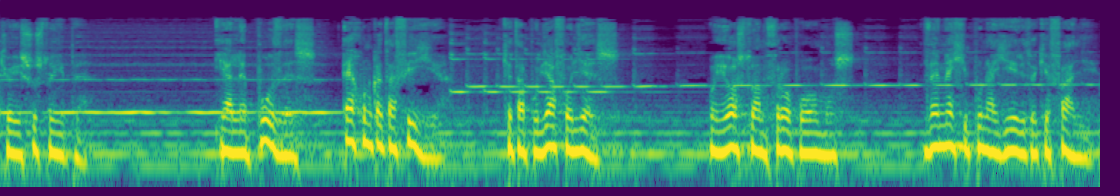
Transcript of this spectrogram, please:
Και ο Ιησούς του είπε «Οι αλεπούδες έχουν καταφύγια και τα πουλιά φωλιές. Ο Υιός του ανθρώπου όμως δεν έχει που να γύρει το κεφάλι.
